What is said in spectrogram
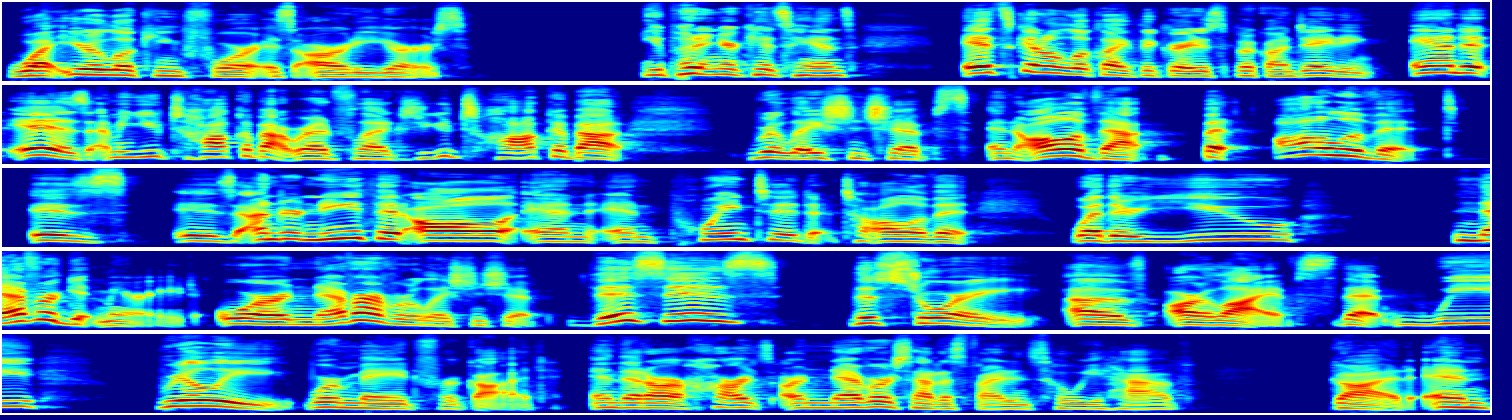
What you're looking for is already yours. You put it in your kids' hands, it's going to look like the greatest book on dating. And it is. I mean, you talk about red flags, you talk about relationships and all of that, but all of it is is underneath it all and and pointed to all of it whether you never get married or never have a relationship. This is the story of our lives that we really were made for God and that our hearts are never satisfied until we have God. And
